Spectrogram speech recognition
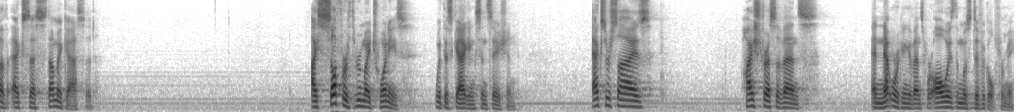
of excess stomach acid. I suffer through my 20s with this gagging sensation. Exercise, high stress events, and networking events were always the most difficult for me.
